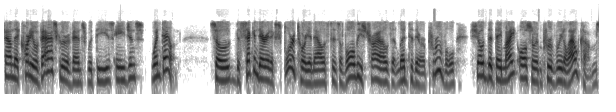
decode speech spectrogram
found that cardiovascular events with these agents went down. So the secondary and exploratory analysis of all these trials that led to their approval showed that they might also improve renal outcomes,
